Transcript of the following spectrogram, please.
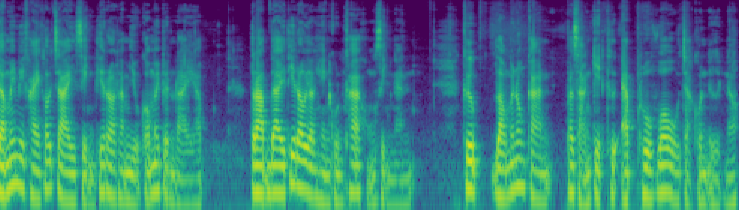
จะไม่มีใครเข้าใจสิ่งที่เราทำอยู่ก็ไม่เป็นไรครับ ตราบใดที่เรายังเห็นคุณค่าของสิ่งนั้น คือเราไม่ต้องการภาษาอังกฤษคือ approval จากคนอื่นเนาะ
